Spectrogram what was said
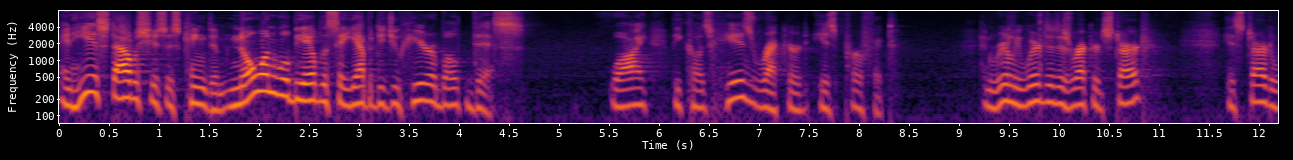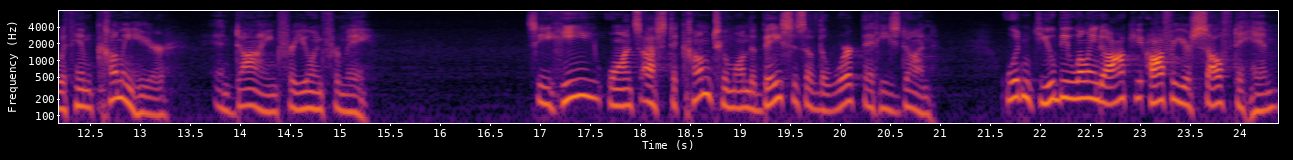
and he establishes his kingdom, no one will be able to say, Yeah, but did you hear about this? Why? Because his record is perfect. And really, where did his record start? It started with him coming here and dying for you and for me. See, he wants us to come to him on the basis of the work that he's done. Wouldn't you be willing to offer yourself to him,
